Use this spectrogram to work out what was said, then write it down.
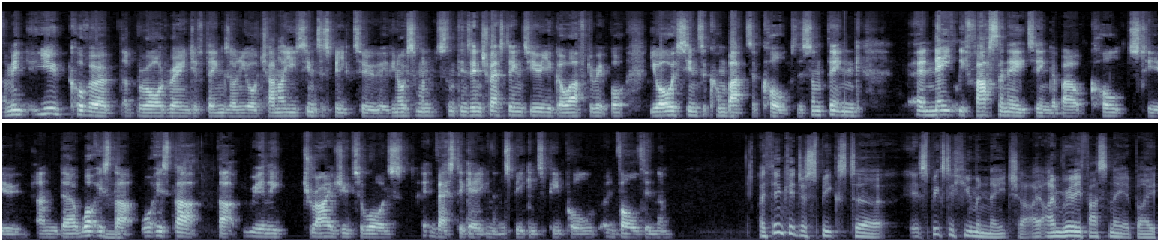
I mean, you cover a broad range of things on your channel. You seem to speak to if you know someone something's interesting to you, you go after it, but you always seem to come back to cults. There's something innately fascinating about cults to you, and uh, what is mm. that? What is that that really drives you towards investigating them and speaking to people involved in them? I think it just speaks to it speaks to human nature. I, am really fascinated by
